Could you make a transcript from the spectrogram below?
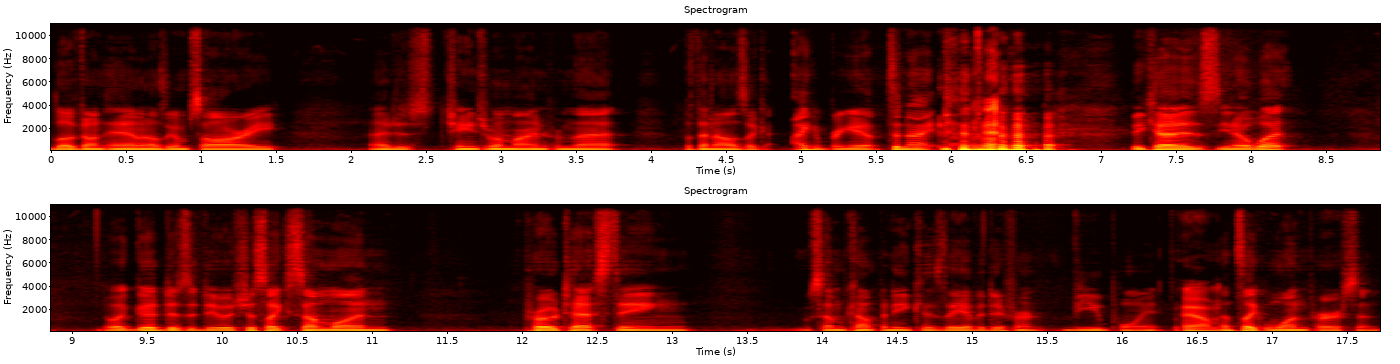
loved on him and I was like, I'm sorry. I just changed my mind from that. But then I was like, I can bring it up tonight. because, you know what? What good does it do? It's just like someone protesting some company because they have a different viewpoint. Yeah. That's like one person.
